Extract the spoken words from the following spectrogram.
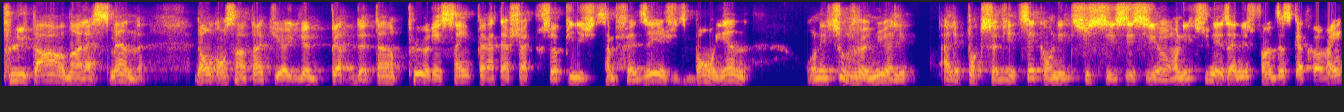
plus tard dans la semaine. Donc, on s'entend qu'il y, a une perte de temps pure et simple rattachée à tout ça. Puis ça me fait dire, je dis, bon, Yann, on est-tu revenu à l'époque soviétique? On est-tu on est dans les années 70-80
